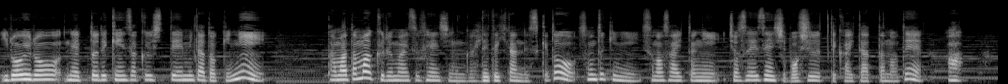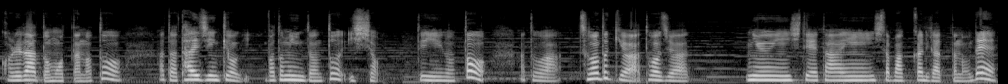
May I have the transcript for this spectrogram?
いろいろネットで検索してみたときに、たまたま車椅子フェンシングが出てきたんですけど、その時にそのサイトに女性選手募集って書いてあったので、あ、これだと思ったのと、あとは対人競技、バドミントンと一緒っていうのと、あとは、その時は当時は入院して退院したばっかりだったので、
